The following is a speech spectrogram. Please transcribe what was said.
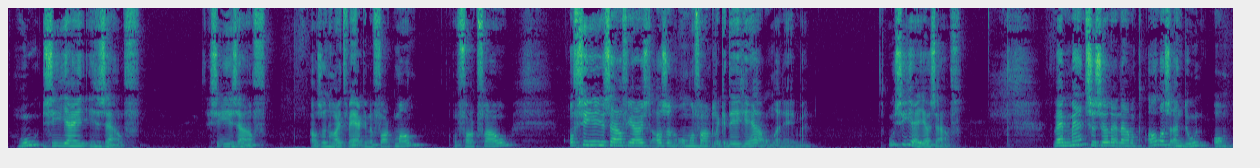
Hoe zie jij jezelf? Zie je jezelf als een hardwerkende vakman of vakvrouw? Of zie je jezelf juist als een onafhankelijke DGA-ondernemer? Hoe zie jij jezelf? Wij mensen zullen er namelijk alles aan doen om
